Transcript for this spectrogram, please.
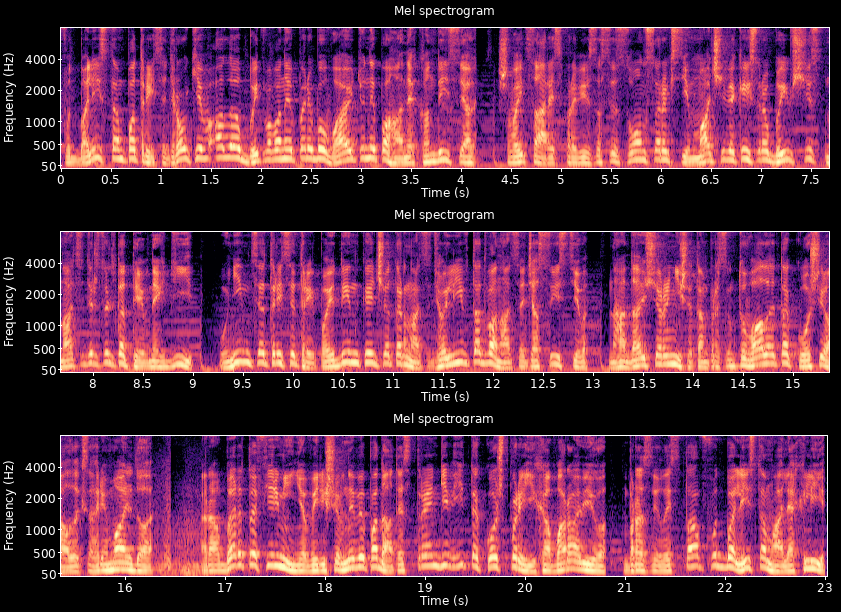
Футболістам по 30 років, але обидва вони перебувають у непоганих кондиціях. Швейцарець провів за сезон 47 матчів, яких зробив 16 результативних дій. У німця 33 поєдинки, 14 голів та 12 асистів. Нагадаю, що раніше там презентували також і Алекса Грімальдо. Роберто Фірміньо вирішив не випадати з трендів і також переїхав в Аравію. Бразилець став футболістом Галя Хлі.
